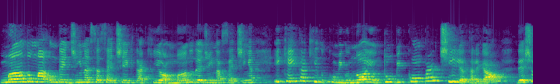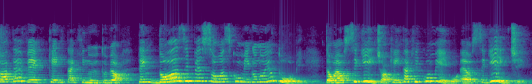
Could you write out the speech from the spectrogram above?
manda uma, um dedinho nessa setinha que tá aqui, ó, manda o um dedinho na setinha. E quem tá aqui comigo no YouTube, compartilha, tá legal? Deixa eu até ver quem tá aqui no YouTube, ó. Tem 12 pessoas comigo no YouTube. Então é o seguinte, ó, quem tá aqui comigo, é o seguinte,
